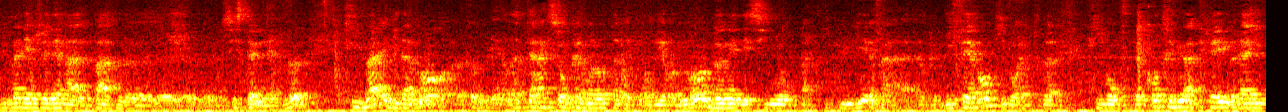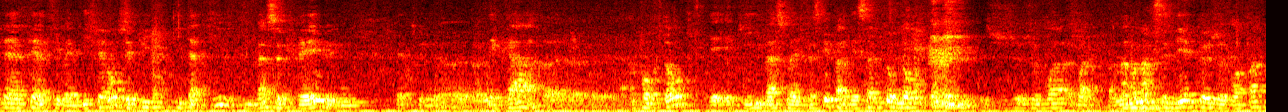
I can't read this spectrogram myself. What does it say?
d'une manière générale par le, système nerveux, qui va évidemment, euh, a une interaction permanente avec l'environnement, donner des signaux particuliers, enfin un peu différents, qui vont être qui vont contribuer à créer une réalité interne qui va être différente, et puis petit à petit, il va se créer peut-être un écart euh, important et, et, qui va se manifester par des symptômes. Donc, je, je vois, voilà. Ma remarque, c'est de dire que je ne vois pas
